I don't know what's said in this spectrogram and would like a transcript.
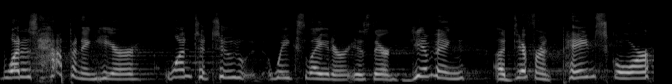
what is happening here, one to two weeks later, is they're giving a different pain score.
